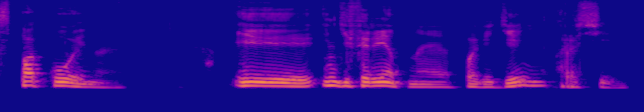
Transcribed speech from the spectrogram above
спокойное и индифферентное поведение России.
